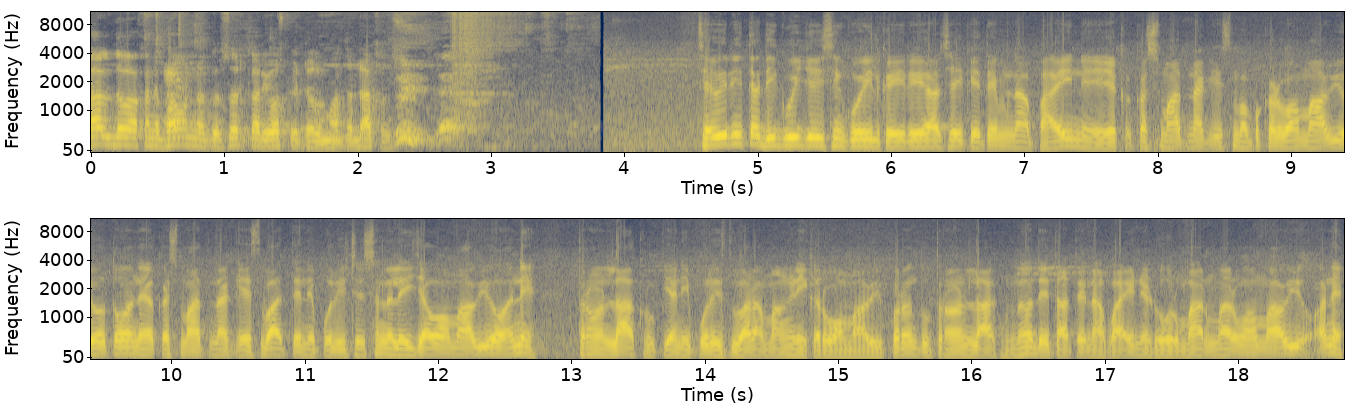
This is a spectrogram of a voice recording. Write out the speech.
લાલ દવાખાને ભાવનગર સરકારી હોસ્પિટલમાં તો દાખલ છે. જેવી રીતે દિગ્વિજયસિંહ ગોહિલ કહી રહ્યા છે કે તેમના ભાઈને એક અકસ્માતના કેસમાં પકડવામાં આવ્યો હતો અને અકસ્માતના કેસ બાદ તેને પોલીસ સ્ટેશને લઈ જવામાં આવ્યો અને ત્રણ લાખ રૂપિયાની પોલીસ દ્વારા માંગણી કરવામાં આવી. પરંતુ ત્રણ લાખ ન દેતા તેના ભાઈને ઢોર માર મારવામાં આવ્યો અને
